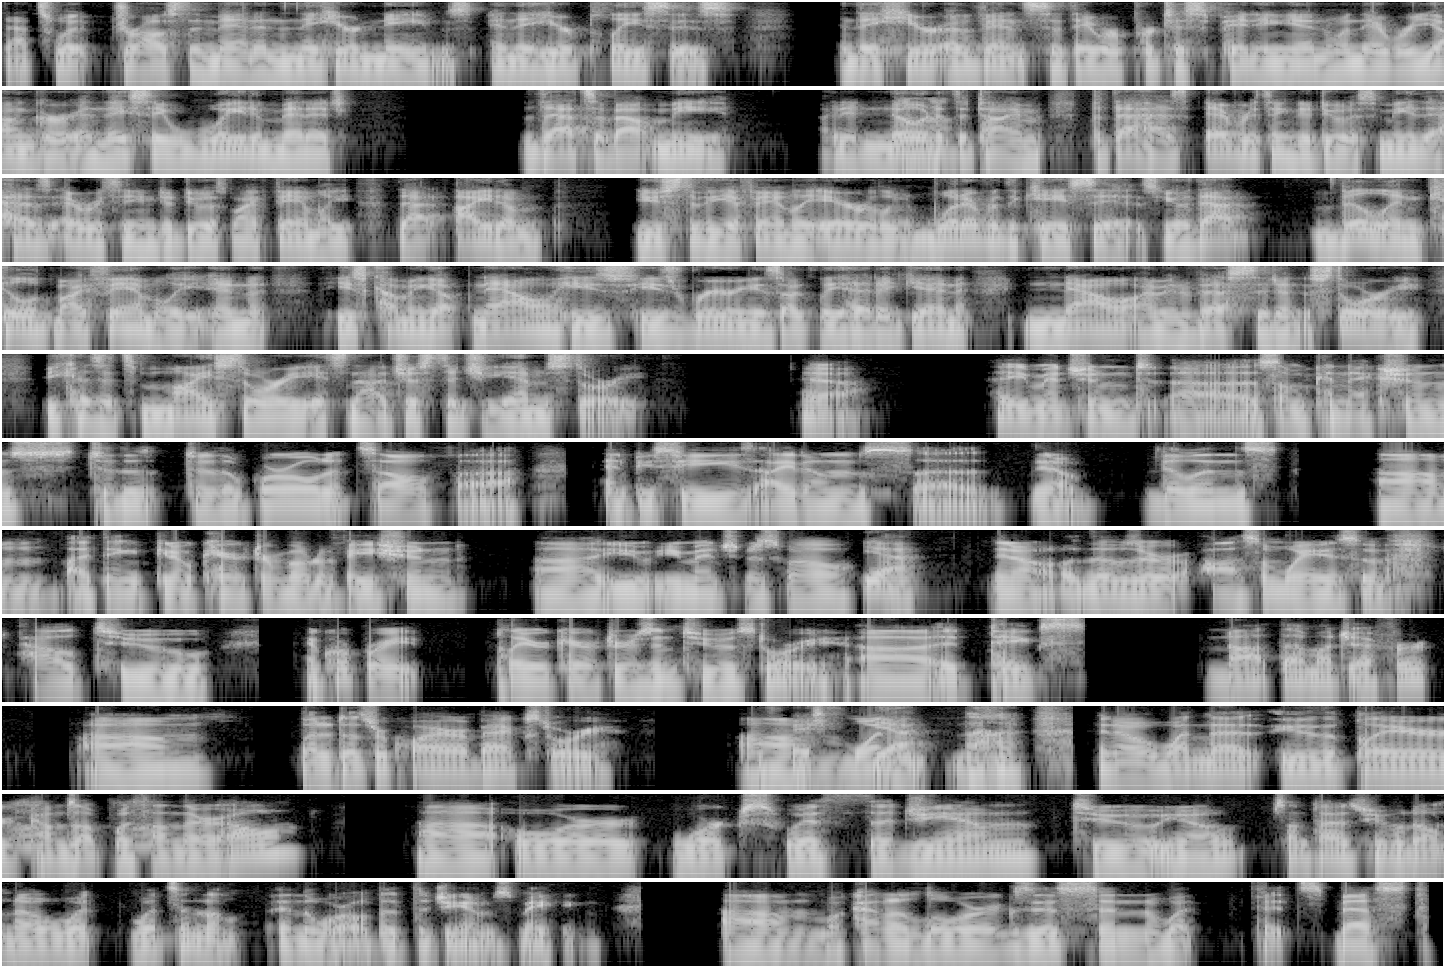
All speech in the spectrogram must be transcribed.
that's what draws them in. And then they hear names and they hear places and they hear events that they were participating in when they were younger. And they say, wait a minute, that's about me. I didn't know uh-huh. it at uh-huh. the time, but that has everything to do with me. That has everything to do with my family. That item used to be a family heirloom, whatever the case is. You know, that villain killed my family and he's coming up now he's he's rearing his ugly head again now i'm invested in the story because it's my story it's not just the gm story yeah hey you mentioned uh, some connections to the to the world itself uh, npcs items uh, you know villains um, i think you know character motivation uh, you you mentioned as well yeah you know those are awesome ways of how to incorporate player characters into a story. Uh, it takes not that much effort, um, but it does require a backstory. Um, when yeah. you know when that either the player comes up with on their own, uh, or works with the GM to you know sometimes people don't know what what's in the in the world that the GM's making. Um, what kind of lore exists and what fits best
